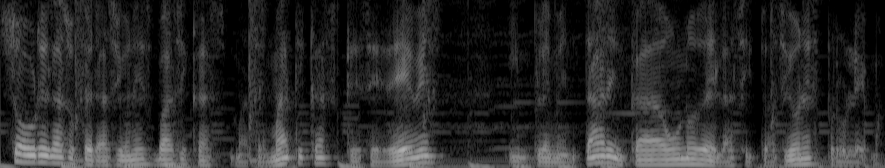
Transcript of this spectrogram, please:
sobre las operaciones básicas matemáticas que se deben implementar en cada una de las situaciones problema.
